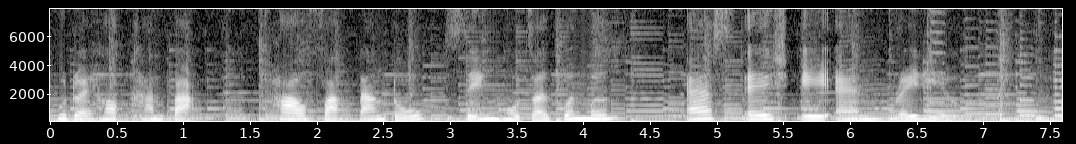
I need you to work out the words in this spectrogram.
ผู้ดยหอกคานปากพาวฝากดังตู้เซ็งโหใจกวนมึง S H A N Radio.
